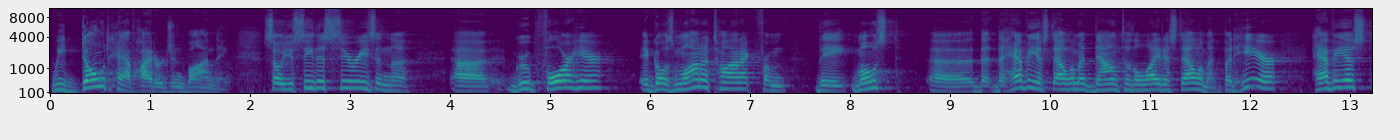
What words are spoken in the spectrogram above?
we don't have hydrogen bonding. So you see this series in the uh, group four here? It goes monotonic from the most, uh, the, the heaviest element down to the lightest element. But here, heaviest,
